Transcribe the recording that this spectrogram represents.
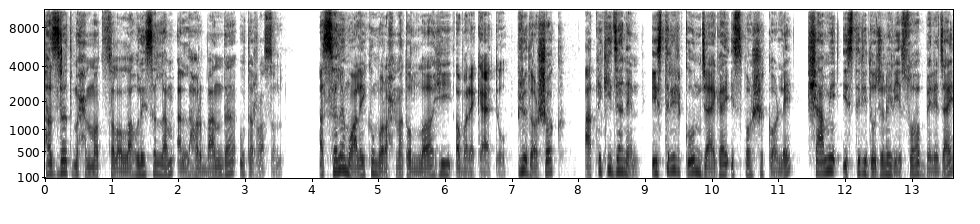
হজরত মোহাম্মদ সাল্লাম আল্লাহর বান্দা ও তার রসল। আসসালামু আলাইকুম রহমতুল্লাহি অবরাকাত প্রিয় দর্শক, আপনি কি জানেন স্ত্রীর কোন জায়গায় স্পর্শ করলে স্বামী স্ত্রী দুজনেরই সোয়াব বেড়ে যায়?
